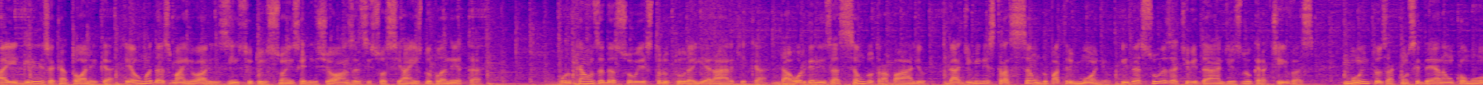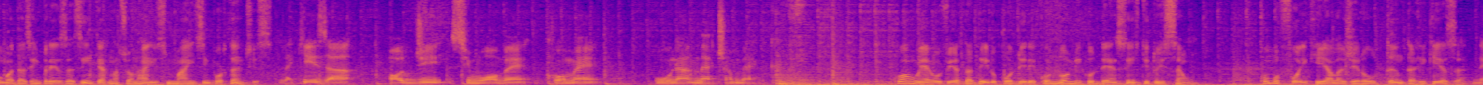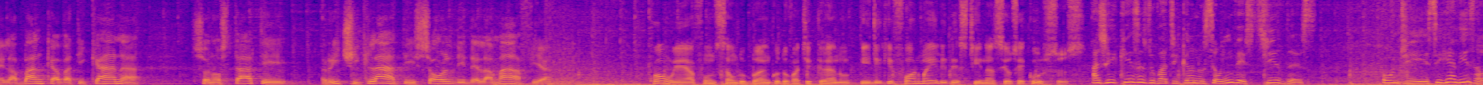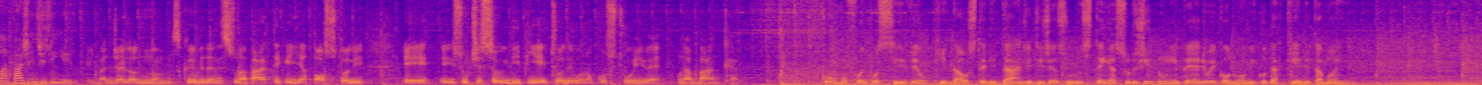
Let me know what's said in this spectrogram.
A Igreja Católica é uma das maiores instituições religiosas e sociais do planeta. Por causa da sua estrutura hierárquica, da organização do trabalho, da administração do patrimônio e das suas atividades lucrativas, muitos a consideram como uma das empresas internacionais mais importantes. La Chiesa oggi si muove come una merchant bank. Qual é o verdadeiro poder econômico dessa instituição? Como foi que ela gerou tanta riqueza? Nella Banca Vaticana sono stati riciclati i soldi della mafia. Qual é a função do Banco do Vaticano e de que forma ele destina seus recursos? As riquezas do Vaticano são investidas onde se realiza a lavagem de dinheiro. Il Vangelo non scrive da nessuna parte che gli apostoli e i successori di Pietro devono costruire una banca. Como foi possível que da austeridade de Jesus tenha surgido um império econômico daquele tamanho?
